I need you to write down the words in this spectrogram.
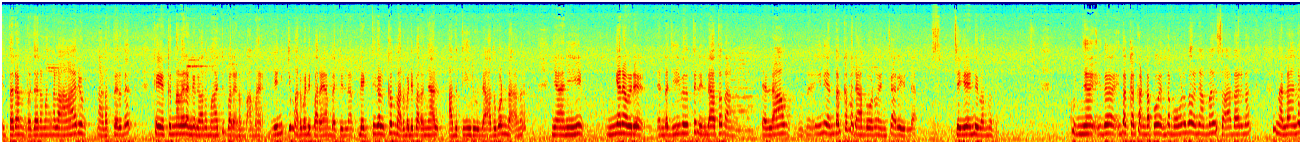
ഇത്തരം പ്രചരണങ്ങൾ ആരും നടത്തരുത്. കേൾക്കുന്നവരെങ്കിലും അത് മാറ്റി പറയണം. എനിക്ക് മറുപടി പറയാൻ പറ്റില്ല. വ്യക്തികൾക്കും മറുപടി പറഞ്ഞാൽ അത് തീരൂല. അതുകൊണ്ടാണ് ഞാൻ ഈ ഇങ്ങനെ ഒരു എന്റെ ജീവിതത്തിൽ ഇല്ലാത്തതാണ്. എല്ലാം ഇനി എന്തൊക്കെ വരാൻ പോകണോ എനിക്കറിയില്ല. ചെയ്യേണ്ടി വന്നത്. കുഞ്ഞ് ഇത് ഇതൊക്കെ കണ്ടപ്പോൾ എന്റെ മോൾ പറഞ്ഞ അമ്മ സാധാരണ നല്ല നല്ല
